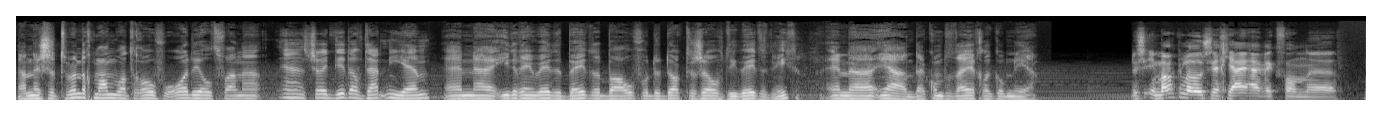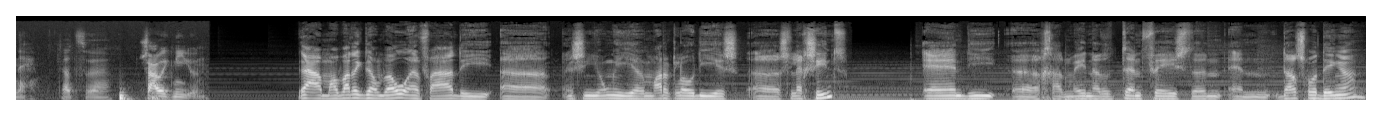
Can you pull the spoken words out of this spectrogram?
dan is er twintig man wat erover oordeelt van, eh ja, zou je dit of dat niet hebben? En eh, iedereen weet het beter, behalve de dokter zelf, die weet het niet. En eh, ja, daar komt het eigenlijk op neer. Dus in Markelo zeg jij eigenlijk van, eh, nee, dat eh, zou ik niet doen. Ja, maar wat ik dan wel ervaar, die eh, is een jongen hier in Marklo, die is eh, slechtziend. En die eh, gaat mee naar de tentfeesten en dat soort dingen.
